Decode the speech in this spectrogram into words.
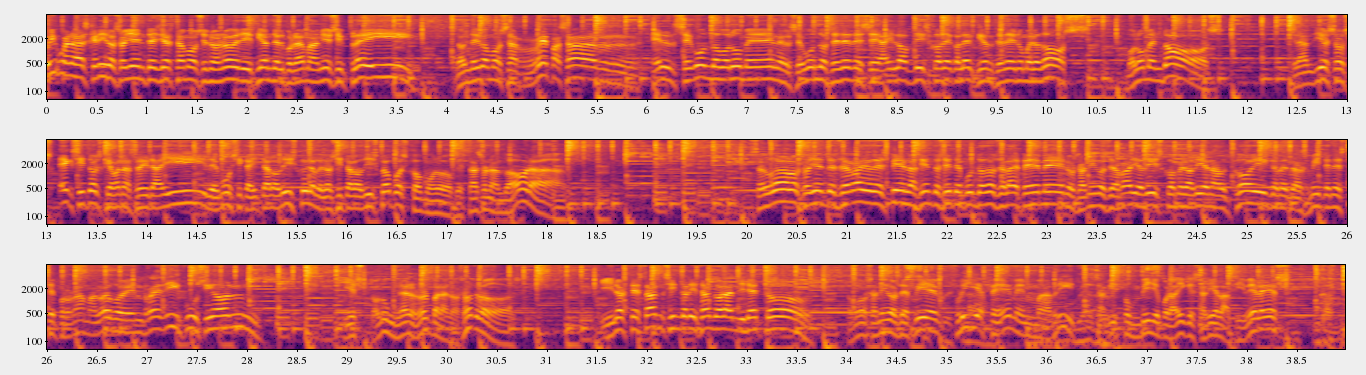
Muy buenas queridos oyentes, ya estamos en una nueva edición del programa Music Play, donde vamos a repasar el segundo volumen, el segundo CD de ese I Love Disco de colección CD número 2, volumen 2. Grandiosos éxitos que van a salir ahí de música italo disco y lo que no es italo disco, pues como lo que está sonando ahora. Saludar a los oyentes de Radio Despie en la 107.2 de la FM, los amigos de Radio Disco Melodía en Alcoy que retransmiten este programa luego en redifusión y es todo un gran honor para nosotros. Y los que están sintonizando ahora en directo, los amigos de Free, FM en Madrid. Se ha visto un vídeo por ahí que salía las Cibeles.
